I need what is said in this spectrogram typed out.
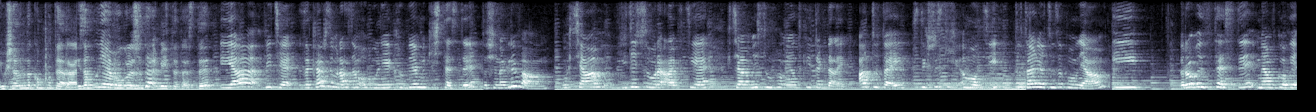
i usiadłem do komputera. I zapomniałem w ogóle, że dałem jej te testy. I ja, wiecie, za każdym razem ogólnie jak robiłam jakieś testy, to się nagrywałam, bo chciałam widzieć tą reakcję, chciałam mieć tą pamiątkę i tak dalej. A tutaj, z tych wszystkich emocji, totalnie o tym zapomniałam i robiąc testy, miałam w głowie,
